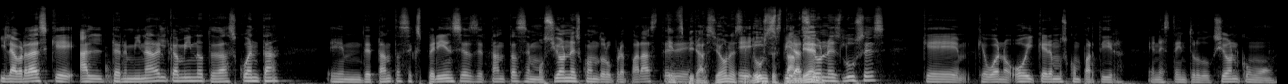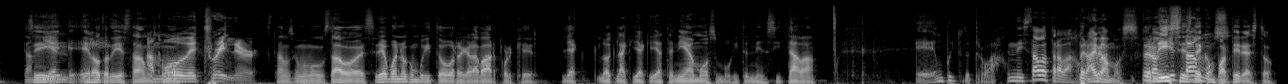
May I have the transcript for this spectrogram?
Y la verdad es que al terminar el camino te das cuenta em, de tantas experiencias, de tantas emociones cuando lo preparaste. de- Inspiraciones y eh, luces también. inspiraciones, luces, que, que, bueno, hoy queremos compartir en esta introducción como también sí, el otro eh, día estábamos a como... modo de trailer. Estamos como Gustavo. eh, Sería bueno que un poquito regrabar porque ya, lo- la que ya que ya teníamos un poquito necesitaba eh, un poquito de trabajo. Necesitaba trabajo. Pero ahí vamos. pero Felices de compartir esto.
